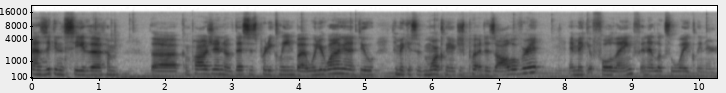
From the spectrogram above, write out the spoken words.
As you can see, the the composition of this is pretty clean, but what you're going to do to make it more cleaner, just put a dissolve over it and make it full length, and it looks way cleaner.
